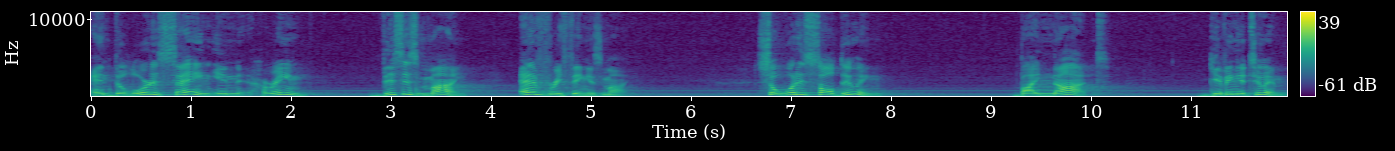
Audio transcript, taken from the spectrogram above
and the Lord is saying in herem, "This is mine. Everything is mine." So what is Saul doing by not giving it to him?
